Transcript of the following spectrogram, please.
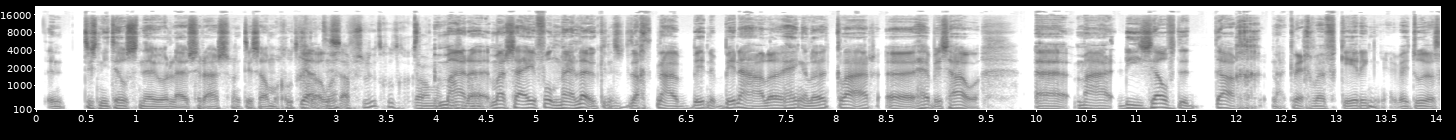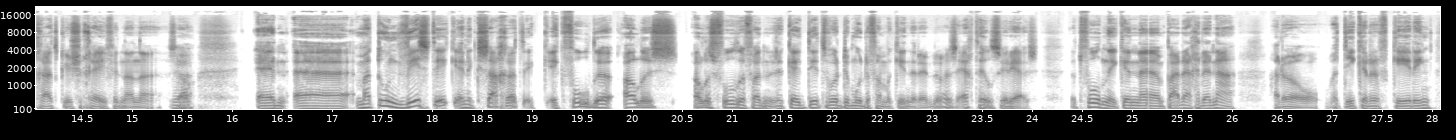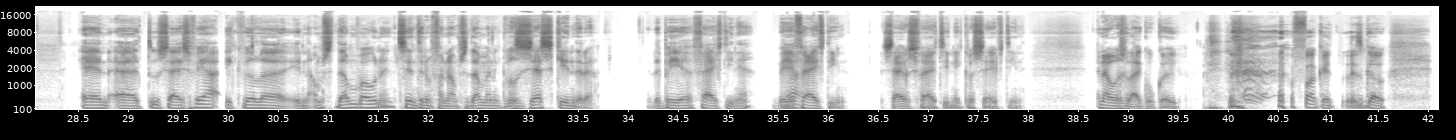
En het is niet heel sneu hoor, luisteraars, want het is allemaal goed Ja, gekomen. het is absoluut goed gekomen. Maar, eh, maar zij vond mij leuk. En toen dacht ik, nou, binnen, binnenhalen, hengelen, klaar, hebben is houden. Eh, maar diezelfde dag nou, kregen we verkering. Je weet hoe dat gaat, kusje geven en dan eh, zo. Ja. En, eh, maar toen wist ik en ik zag het. Ik, ik voelde alles, alles voelde van, oké, dit wordt de moeder van mijn kinderen. Dat was echt heel serieus. Dat voelde ik. En een paar dagen daarna hadden we al wat dikkere verkering. En toen zei ze van, ja, ik wil in Amsterdam wonen, in het centrum van Amsterdam. En ik wil zes kinderen. Dan ben je 15, hè? Ben je Ja. 15. Zij was 15, ik was 17. En I was like, oké. Fuck it, let's go.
